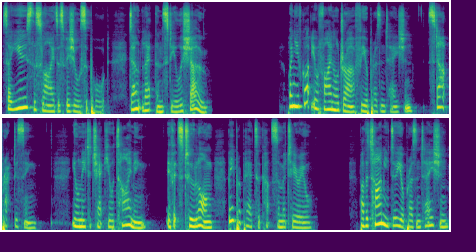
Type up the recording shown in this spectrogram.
so use the slides as visual support. Don't let them steal the show. When you've got your final draft for your presentation, start practicing. You'll need to check your timing. If it's too long, be prepared to cut some material. By the time you do your presentation,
